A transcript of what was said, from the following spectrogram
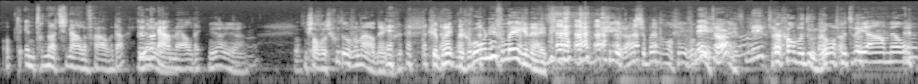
op de Internationale Vrouwendag. Je kunt ja. aanmelden. Ja, ja. Ik zal er eens goed over nadenken. Je brengt me gewoon in verlegenheid. Gerard, ze brengen ons in Nee verlegenheid. toch? Nee Dat toch? gaan we doen. Gaan we ons met tweeën aanmelden?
